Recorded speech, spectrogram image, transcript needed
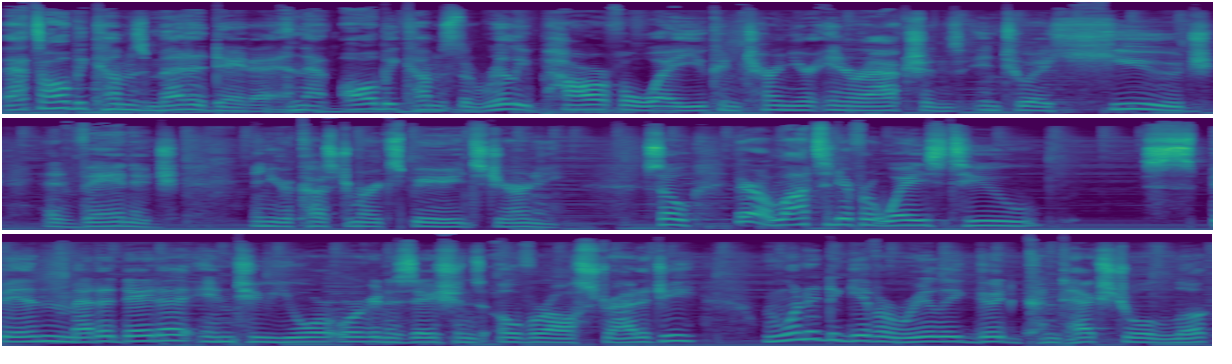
That's all becomes metadata, and that all becomes the really powerful way you can turn your interactions into a huge advantage in your customer experience journey. So, there are lots of different ways to spin metadata into your organization's overall strategy. We wanted to give a really good contextual look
